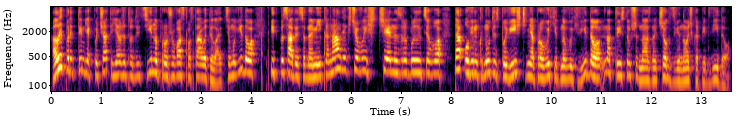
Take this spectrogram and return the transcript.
Але перед тим як почати, я вже традиційно прошу вас поставити лайк цьому відео, підписатися на мій канал, якщо ви ще не зробили цього, та увімкнути сповіщення про вихід нових відео, натиснувши на значок дзвіночка під відео.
